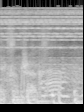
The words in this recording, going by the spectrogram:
sex and drugs. Uh-huh.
